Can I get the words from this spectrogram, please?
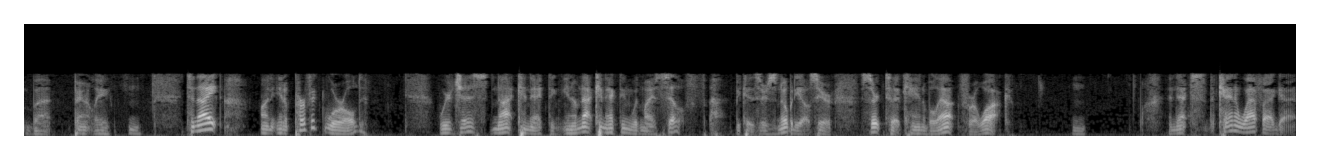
But apparently, hmm. tonight on in a perfect world, we're just not connecting. You know, I'm not connecting with myself because there's nobody else here. Cirque took Hannibal out for a walk. Hmm. And that's the kind of wife I got.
